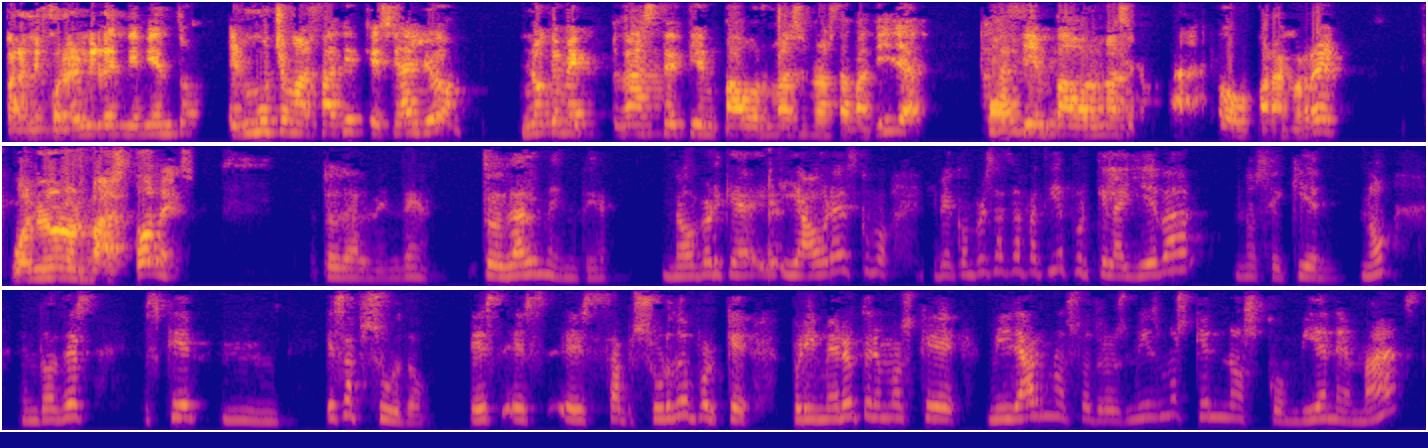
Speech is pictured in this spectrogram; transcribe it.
Para mejorar mi rendimiento, es mucho más fácil que sea yo, no que me gaste 100 pavos más en unas zapatillas o 100 pavos más en un para correr o en unos bastones. Totalmente, totalmente. No, porque y ahora es como, me compro esa zapatilla porque la lleva no sé quién, ¿no? Entonces, es que mm, es absurdo. Es, es, es, absurdo porque primero tenemos que mirar nosotros mismos qué nos conviene más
